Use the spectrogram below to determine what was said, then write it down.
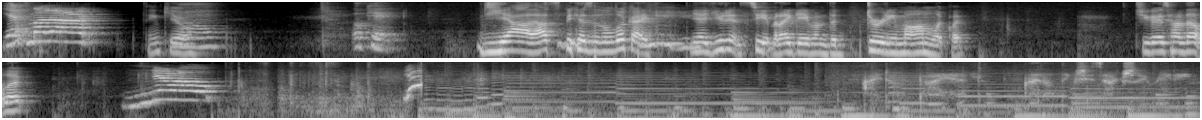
Yes, mother. Thank you. No. Okay. Yeah, that's because of the look I. Yeah, you didn't see it, but I gave him the dirty mom look. Like, do you guys have that look? She's actually reading.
